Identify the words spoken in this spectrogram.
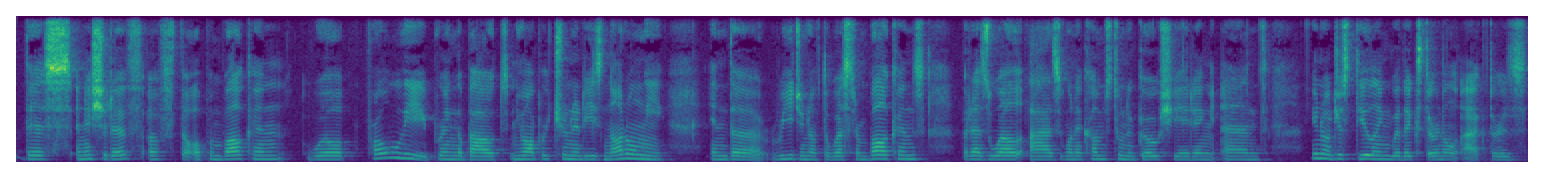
this initiative of the Open Balkan will probably bring about new opportunities not only in the region of the Western Balkans, but as well as when it comes to negotiating and, you know, just dealing with external actors,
